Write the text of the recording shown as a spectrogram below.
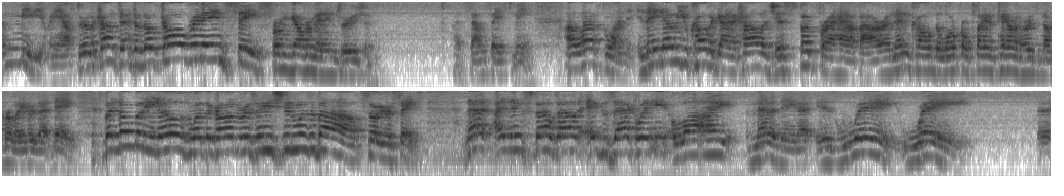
immediately after. The content of those calls remains safe from government intrusion. That sounds safe to me. Uh, last one. They know you called a gynecologist, spoke for a half hour, and then called the local Planned Parenthood's number later that day. But nobody knows what the conversation was about, so you're safe. That, I think, spells out exactly why metadata is way, way uh,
